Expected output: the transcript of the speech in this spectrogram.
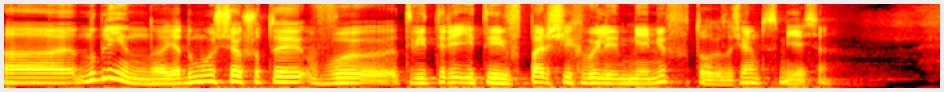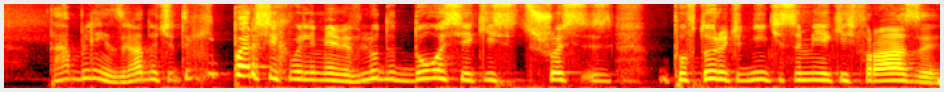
Е, ну, блін, я думаю, що якщо ти в Твіттері і ти в першій хвилі мемів, то, звичайно, ти смієшся. Та блін, згадуючи, такі перші хвилі мемів, люди досі якісь щось повторюють одні й ті самі якісь фрази.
